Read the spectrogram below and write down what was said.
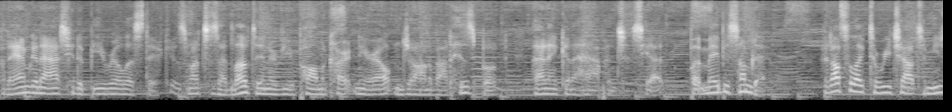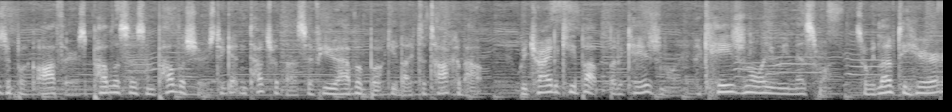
But I am going to ask you to be realistic. As much as I'd love to interview Paul McCartney or Elton John about his book, that ain't going to happen just yet. But maybe someday. I'd also like to reach out to music book authors, publicists, and publishers to get in touch with us if you have a book you'd like to talk about. We try to keep up, but occasionally, occasionally we miss one. So we'd love to hear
